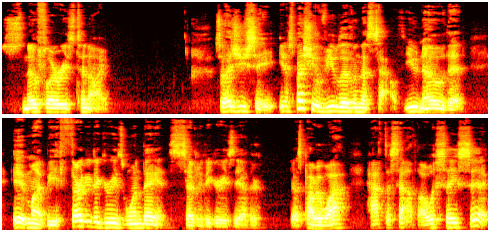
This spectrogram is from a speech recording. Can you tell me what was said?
Snow Flurries Tonight. So, as you see, especially if you live in the South, you know that it might be 30 degrees one day and 70 degrees the other. That's probably why half the South always stays sick.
